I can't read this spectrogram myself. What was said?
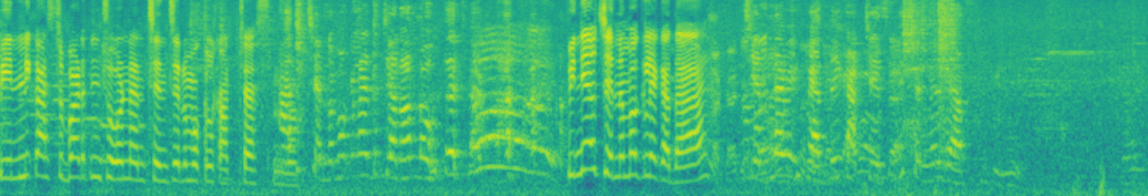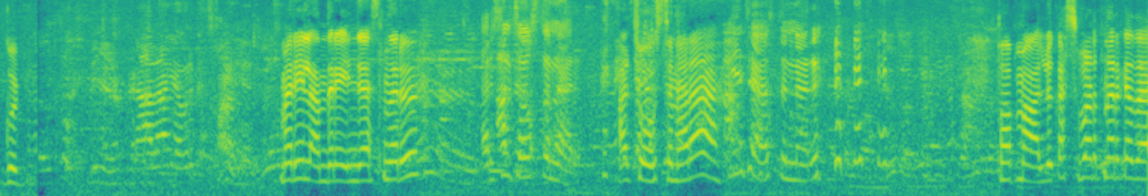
పిన్ని కష్టపడుతుంది చూడండి అని చిన్న చిన్న మొక్కలు కట్ చేస్తున్నాం. అది చిన్న మొక్కలు అంటే జనాలు అవుతాయి పిన్ని అవి చిన్న మొక్కలే కదా? చిన్నవి పెద్దవి కట్ చేసి చిన్నవి చేస్తుంది గుడ్ మరి వీళ్ళందరూ ఏం చేస్తున్నారు? అరిసెలు చూస్తున్నారు. అది చూస్తున్నారా? ఏం చేస్తున్నారు? పాప వాళ్ళు కష్టపడుతున్నారు కదా.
